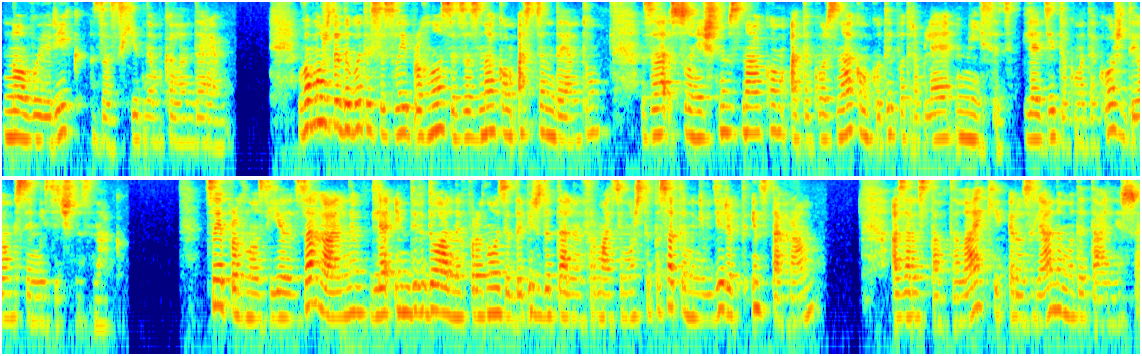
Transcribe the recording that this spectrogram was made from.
новий рік за східним календарем. Ви можете дивитися свої прогнози за знаком асценденту, за сонячним знаком, а також знаком, куди потрапляє місяць. Для діток ми також дивимося місячний знак. Цей прогноз є загальним. Для індивідуальних прогнозів та більш детальної інформації можете писати мені в Дірект Instagram. А зараз ставте лайки і розглянемо детальніше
